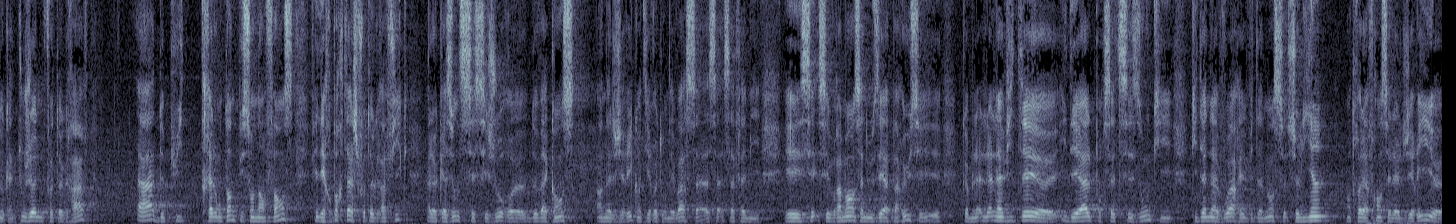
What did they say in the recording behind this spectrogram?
donc un tout jeune photographe, a depuis très longtemps, depuis son enfance, fait des reportages photographiques à l'occasion de ses séjours de vacances en Algérie quand il retournait voir sa, famille. Et c'est vraiment, ça nous est apparu, c'est comme l'invité euh, idéal pour cette saison qui, qui donne à voir évidemment ce, lien entre la France et l'Algérie euh,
